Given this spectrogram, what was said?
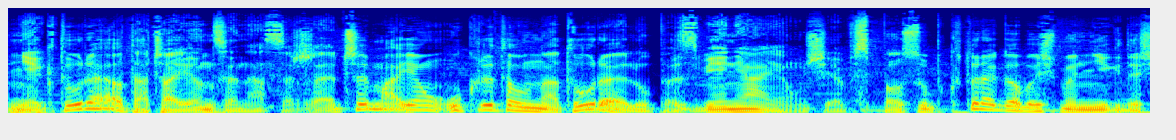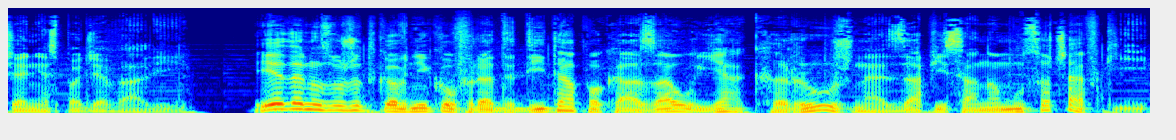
Niektóre otaczające nas rzeczy mają ukrytą naturę lub zmieniają się w sposób, którego byśmy nigdy się nie spodziewali. Jeden z użytkowników Reddita pokazał, jak różne zapisano mu soczewki.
